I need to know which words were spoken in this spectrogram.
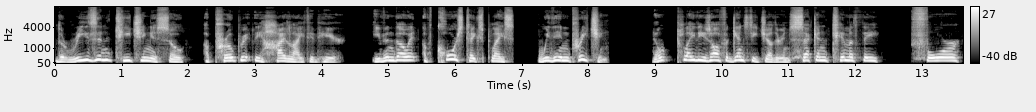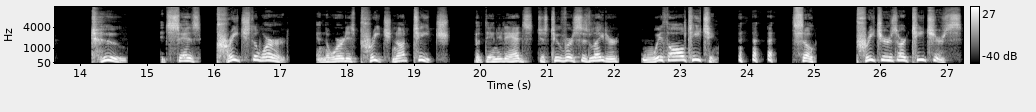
the reason teaching is so appropriately highlighted here, even though it, of course, takes place within preaching. Don't play these off against each other. In 2 Timothy 4 2, it says, Preach the word. And the word is preach, not teach. But then it adds just two verses later, with all teaching. so preachers are teachers.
